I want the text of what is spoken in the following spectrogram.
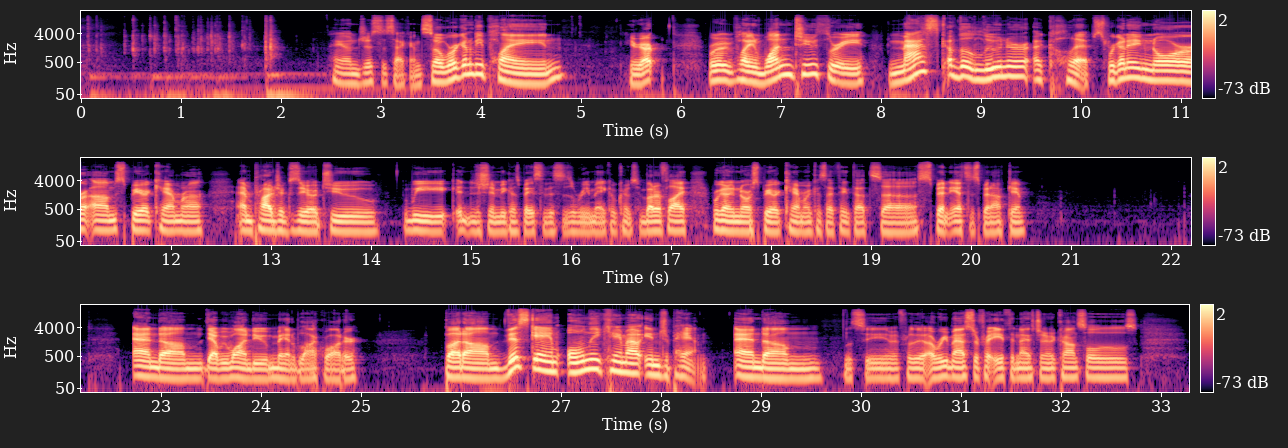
Hang on just a second. So we're going to be playing... Here we are. We're to be playing 1, 2, 3, Mask of the Lunar Eclipse. We're going to ignore um, Spirit Camera and Project Zero 2 Wii Edition because basically this is a remake of Crimson Butterfly. We're gonna ignore Spirit Camera because I think that's uh spin yeah, it's a spin-off game. And um yeah, we want to do Maiden of Blackwater. But um this game only came out in Japan. And um let's see for the a remaster for 8th and 9th generation consoles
